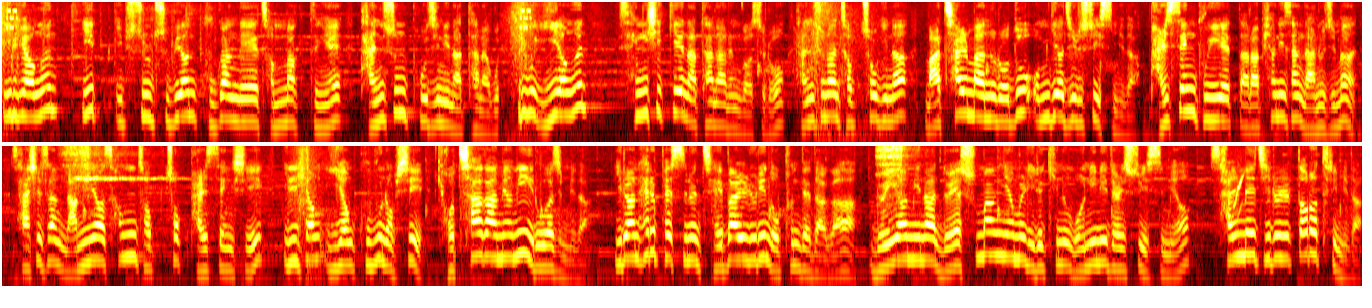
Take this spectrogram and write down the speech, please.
1형은 입, 입술 주변 구강 내의 점막 등의 단순 포진이 나타나고 그리고 2형은 생식기에 나타나는 것으로 단순한 접촉이나 마찰만으로도 옮겨질 수 있습니다. 발생 부위에 따라 편의상 나누지만 사실상 남녀 성접촉 발생 시 1형, 2형 구분 없이 교차 감염이 이루어집니다. 이러한 헤르페스는 재발률이 높은 데다가 뇌염이나 뇌 수막염을 일으키는 원인이 될 수 있으며 삶의 질을 떨어뜨립니다.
